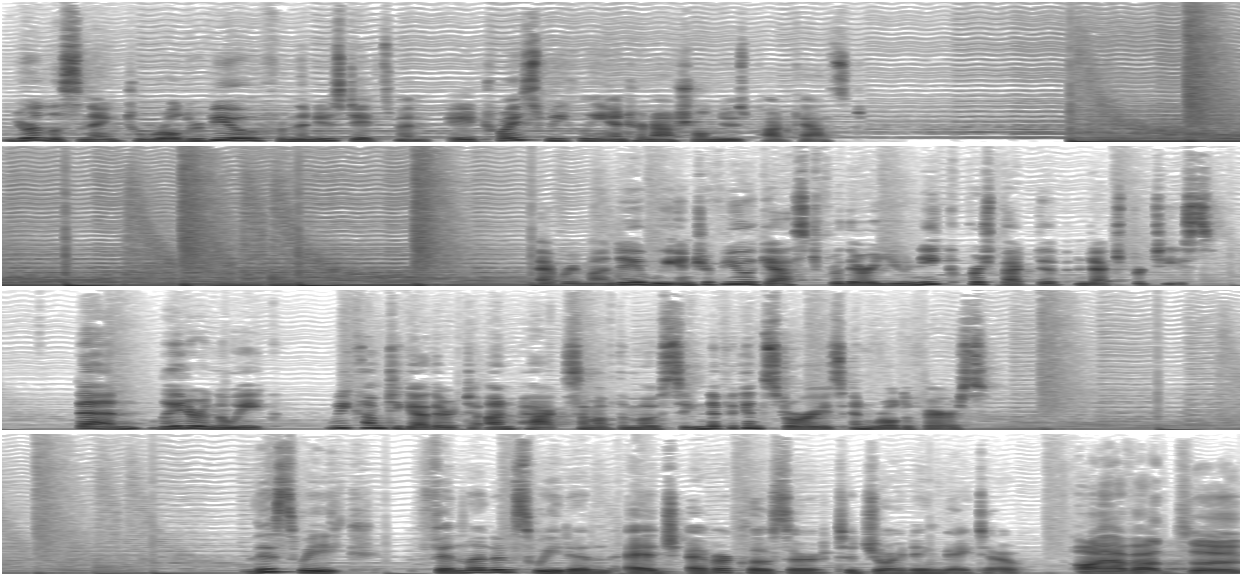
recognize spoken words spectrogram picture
You're listening to World Review from the New Statesman, a twice weekly international news podcast. Every Monday, we interview a guest for their unique perspective and expertise. Then, later in the week, we come together to unpack some of the most significant stories in world affairs. This week, Finland and Sweden edge ever closer to joining NATO. I have had uh,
